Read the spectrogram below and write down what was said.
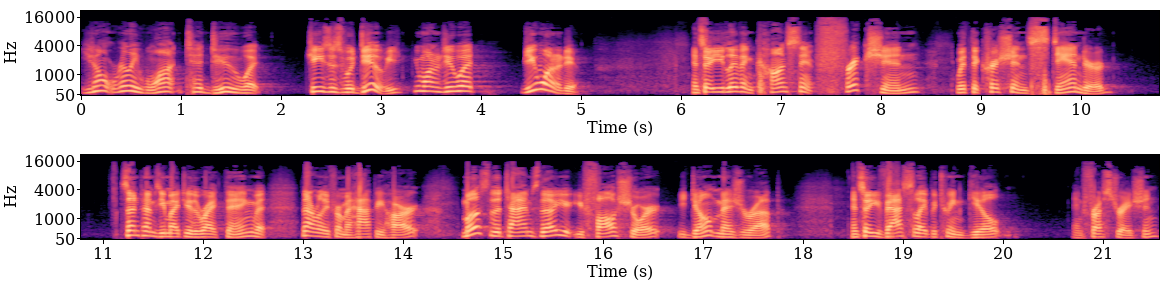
you don't really want to do what Jesus would do. You, you want to do what you want to do. And so you live in constant friction with the Christian standard. Sometimes you might do the right thing, but not really from a happy heart. Most of the times, though, you, you fall short, you don't measure up, and so you vacillate between guilt and frustration.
